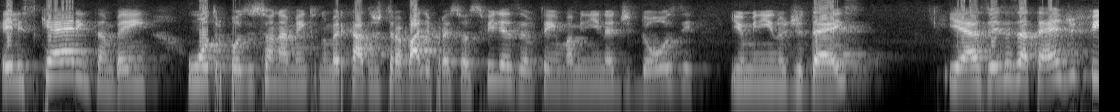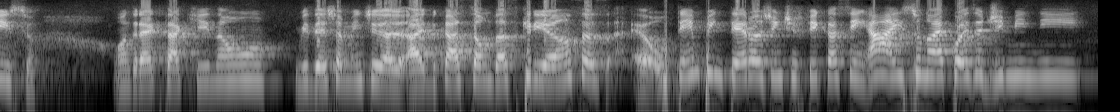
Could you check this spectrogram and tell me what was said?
eles querem também um outro posicionamento no mercado de trabalho para suas filhas. Eu tenho uma menina de 12 e um menino de 10, e às vezes até é difícil o André que está aqui não me deixa mentir. A educação das crianças, é, o tempo inteiro a gente fica assim, ah, isso não é coisa de menino.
